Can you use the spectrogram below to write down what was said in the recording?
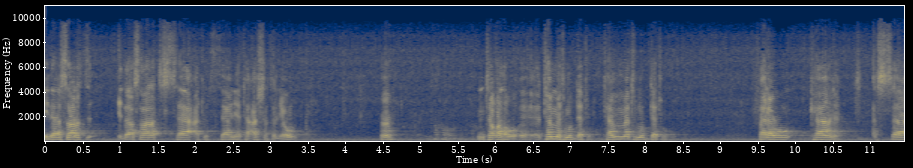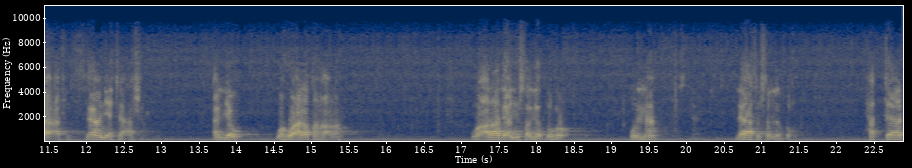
إذا صارت إذا صارت الساعة الثانية عشرة اليوم ها؟ تمت مدته تمت مدته. فلو كانت الساعة الثانية عشر اليوم وهو على طهارة وأراد أن يصلي الظهر قلنا لا تصلي الظهر حتى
